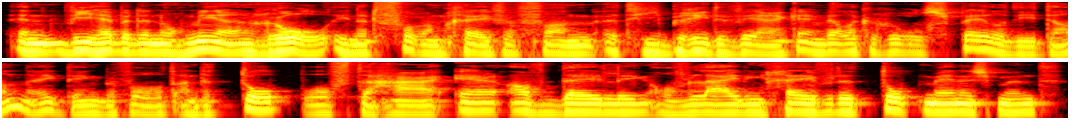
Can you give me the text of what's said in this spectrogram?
En wie hebben er nog meer een rol in het vormgeven van het hybride werken en welke rol spelen die dan? Ik denk bijvoorbeeld aan de top of de HR-afdeling of leidinggevende topmanagement.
